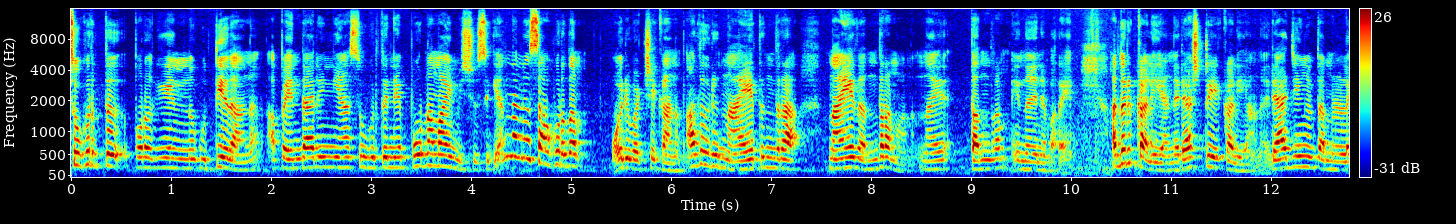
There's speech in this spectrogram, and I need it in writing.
സുഹൃത്ത് പുറകെ നിന്ന് കുത്തിയതാണ്. അപ്പോൾ എന്തായാലും ഇനി ആ സുഹൃത്തിനെ പൂർണമായും വിശ്വസിക്കുക. നല്ല സൗഹൃദം ഒരു പക്ഷേ കാണും. അതൊരു നയതന്ത്ര നയതന്ത്രമാണ്. നയതന്ത്രം എന്ന് തന്നെ പറയാം. അതൊരു കളിയാണ് രാഷ്ട്രീയ കളിയാണ്. രാജ്യങ്ങൾ തമ്മിലുള്ള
